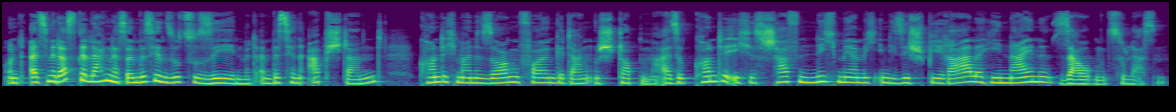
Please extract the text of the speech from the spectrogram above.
Und als mir das gelang, das ein bisschen so zu sehen, mit ein bisschen Abstand, konnte ich meine sorgenvollen Gedanken stoppen. Also konnte ich es schaffen, nicht mehr mich in diese Spirale hineinsaugen zu lassen.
